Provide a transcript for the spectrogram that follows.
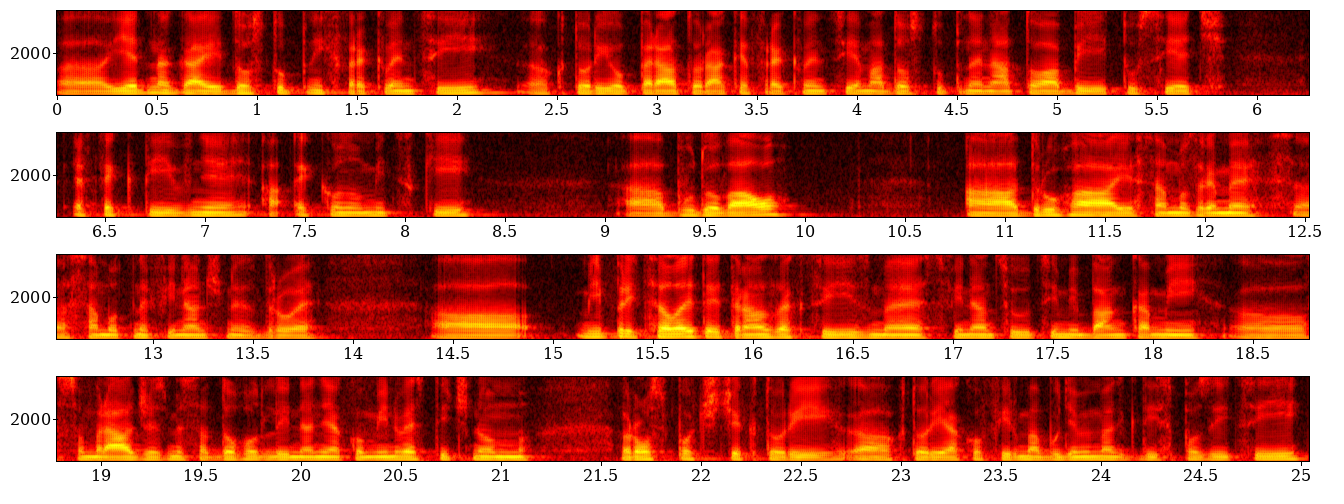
Uh, jednak aj dostupných frekvencií, uh, ktorý operátor aké frekvencie má dostupné na to, aby tú sieť efektívne a ekonomicky uh, budoval a druhá je samozrejme samotné finančné zdroje. A my pri celej tej transakcii sme s financujúcimi bankami, e, som rád, že sme sa dohodli na nejakom investičnom rozpočte, ktorý, e, ktorý ako firma budeme mať k dispozícii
